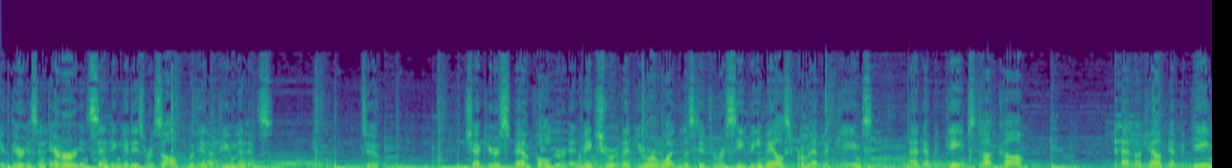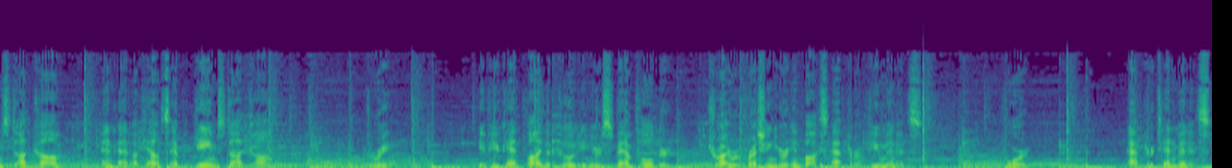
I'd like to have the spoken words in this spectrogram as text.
if there is an error in sending it is resolved within a few minutes. 2. Check your spam folder and make sure that you are whitelisted to receive emails from Epic Games, at epicgames.com, at accountepicgames.com, and at accountsepicgames.com. 3. If you can't find the code in your spam folder, try refreshing your inbox after a few minutes. 4. After 10 minutes,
